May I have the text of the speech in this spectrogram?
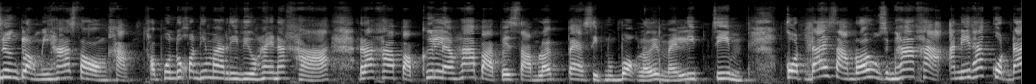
หนึ่งกล่องมี 5 ซองค่ะ ขอบคุณทุกคนที่มารีวิวให้นะคะ ราคาปรับขึ้นแล้ว 5 บาทเป็น 380 หนูบอกแล้วเห็นไหมรีบจิ้ม กดได้ 365 ค่ะ อันนี้ถ้ากดได้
